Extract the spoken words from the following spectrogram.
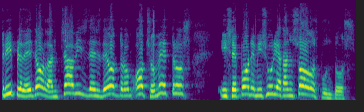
triple de Jordan Chavis desde otro 8 metros y se pone Missouri a tan solo 2 puntos.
